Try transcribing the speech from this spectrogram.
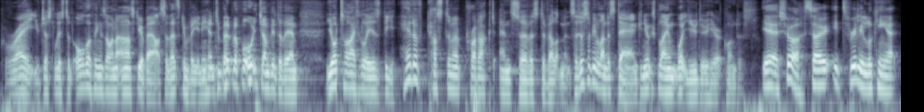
Great. You've just listed all the things I want to ask you about, so that's convenient. But before we jump into them, your title is the Head of Customer Product and Service Development. So, just so people understand, can you explain what you do here at Qantas? Yeah, sure. So, it's really looking at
